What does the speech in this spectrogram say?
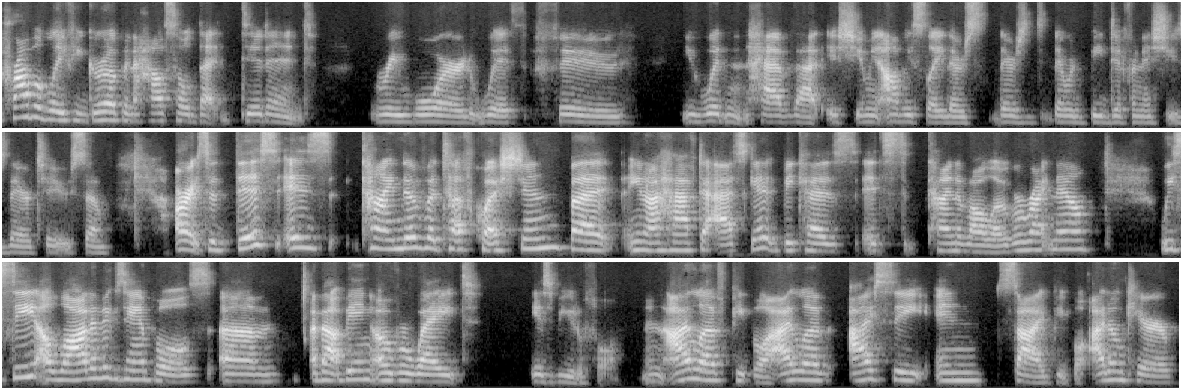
probably if you grew up in a household that didn't reward with food, you wouldn't have that issue. I mean, obviously there's there's there would be different issues there too. So all right, so this is kind of a tough question, but you know, I have to ask it because it's kind of all over right now. We see a lot of examples um, about being overweight is beautiful. And I love people. I love, I see inside people. I don't care,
